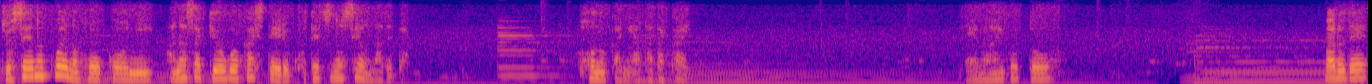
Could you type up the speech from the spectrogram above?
女性の声の方向に鼻先を動かしている虎鉄の背を撫でた。ほのかに暖かい。願い事。まるで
